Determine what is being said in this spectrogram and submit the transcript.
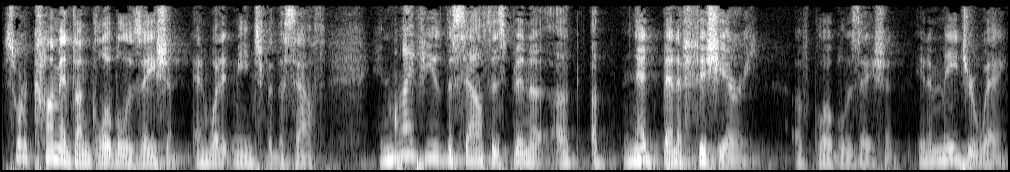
I just want to comment on globalization and what it means for the South. In my view, the South has been a, a, a net beneficiary of globalization in a major way.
